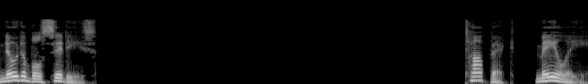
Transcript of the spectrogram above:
Notable cities Meili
